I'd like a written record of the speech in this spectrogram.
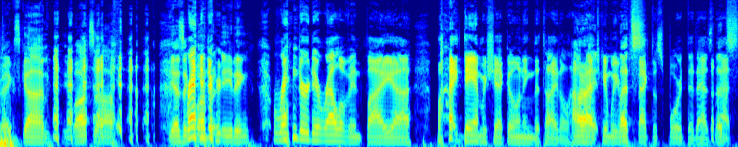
Gregg's gone. He walks off. He has a Rendered. corporate meeting. rendered irrelevant by uh, by Dameshek owning the title. How All right, much can we respect a sport that has that? Let's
